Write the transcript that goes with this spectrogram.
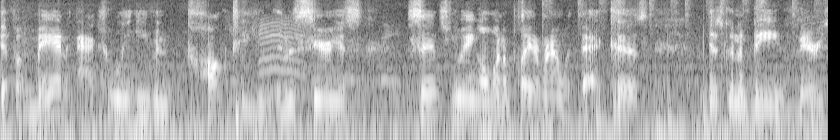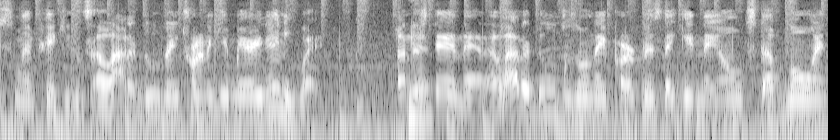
If a man actually even talk to you in a serious sense, you ain't going to want to play around with that because it's going to be very slim pickings. A lot of dudes ain't trying to get married anyway. Understand that. A lot of dudes is on their purpose. They getting their own stuff going.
